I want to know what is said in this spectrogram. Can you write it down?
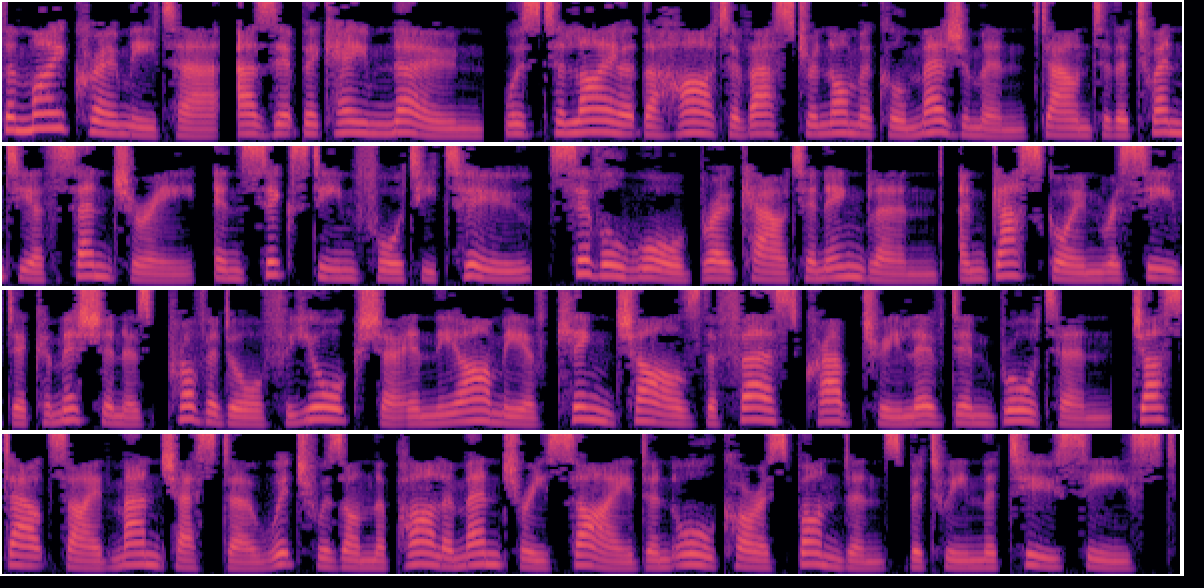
The micrometer, as it became known, was to lie at the heart of astronomical measurement down to the 20th century. In 1642, civil war broke out in England, and Gascoigne received a commission as providore for Yorkshire in the army of King Charles I. Crabtree lived in Broughton, just outside Manchester which was on the parliamentary side and all correspondence between the two ceased.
